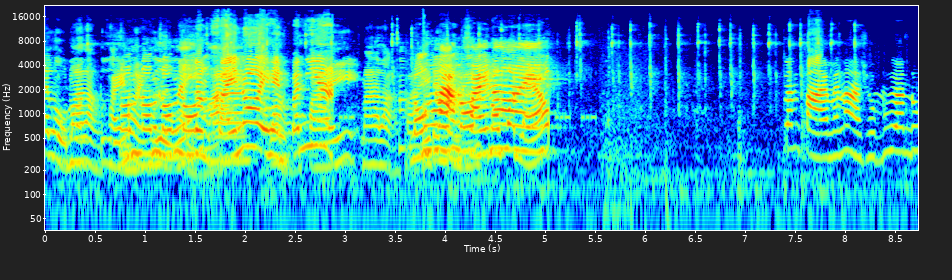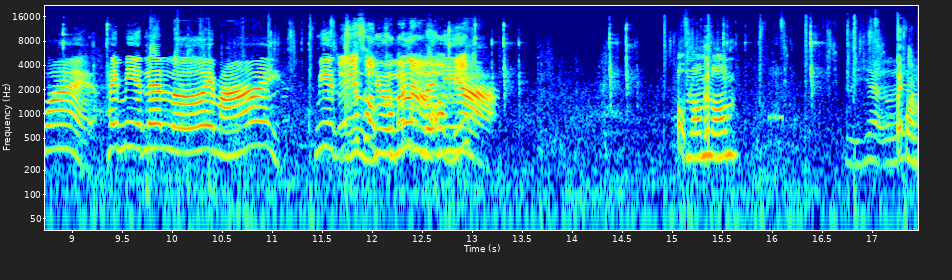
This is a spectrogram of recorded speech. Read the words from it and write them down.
ฮัลโหลมาหลังไฟปืนหน่อยล้มล้มล้ม หลังไฟหน่อยเห็นปะเนี่ย มาหลังไฟล้มหลังไฟหน่อย เพื่อนตายไหมน่ะชุบเพื่อนด้วย ให้มีดเล่นเลยไม้ มีดเอ้ยยืนศพยืนเขาไม่ลื่นเลยหนาวออกดิเนี่ยล้มล้มเฮ้ยเอ้ย ฝั่ง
